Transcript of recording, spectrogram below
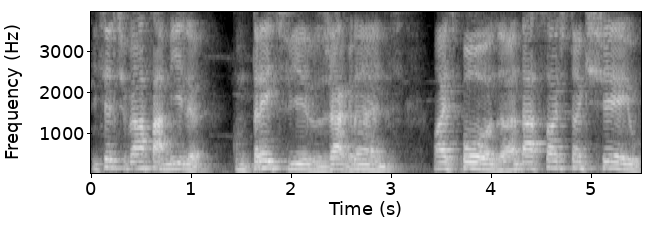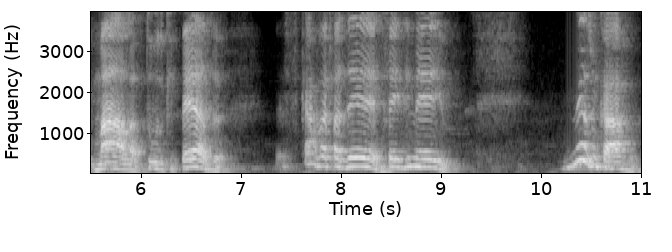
E se ele tiver uma família com três filhos já grandes, uma esposa, andar só de tanque cheio, mala, tudo que pesa, esse carro vai fazer seis e meio. Mesmo carro.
